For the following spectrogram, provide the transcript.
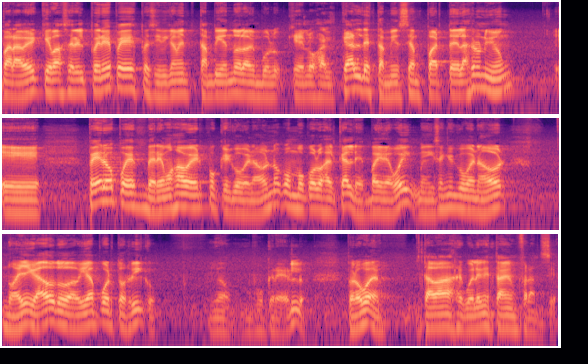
para ver qué va a hacer el PNP. Específicamente están viendo que los alcaldes también sean parte de la reunión. Eh, Pero pues veremos a ver, porque el gobernador no convocó a los alcaldes. By the way, me dicen que el gobernador no ha llegado todavía a Puerto Rico. Yo no puedo creerlo. Pero bueno, estaba, recuerden, estaba en Francia.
